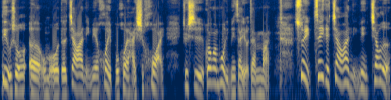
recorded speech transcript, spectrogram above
例如说，呃，我们我的教案里面会不会还是坏？就是观光破里面在有在卖，所以这个教案里面教的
